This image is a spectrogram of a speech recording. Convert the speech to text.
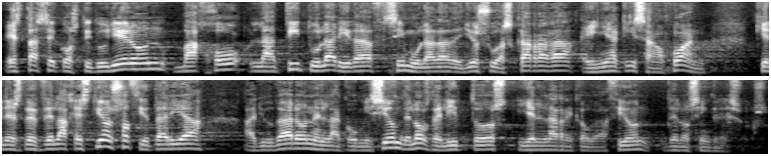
Estas se constituyeron bajo la titularidad simulada de Josu Azcárraga e Iñaki San Juan, quienes desde la gestión societaria ayudaron en la comisión de los delitos y en la recaudación de los ingresos.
